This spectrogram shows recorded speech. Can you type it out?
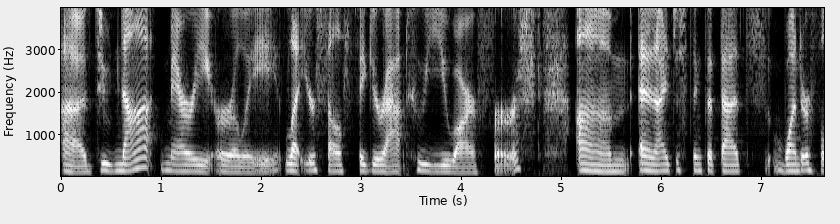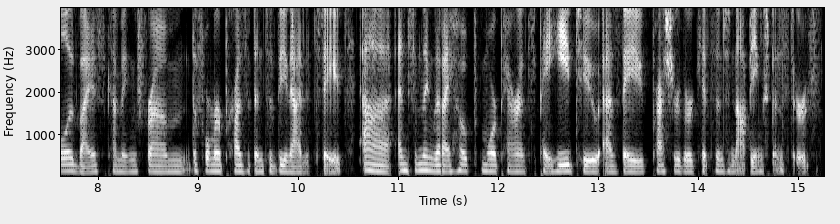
Uh, do not marry early. Let yourself figure out who you are first. Um, and I just think that that's wonderful advice coming from the former president of the United States uh, and something that I hope more parents pay heed to as they pressure their kids into not being spinsters.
